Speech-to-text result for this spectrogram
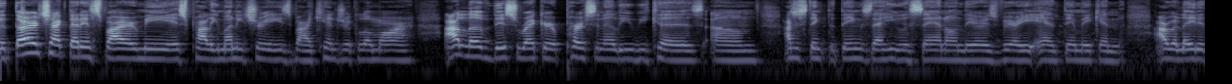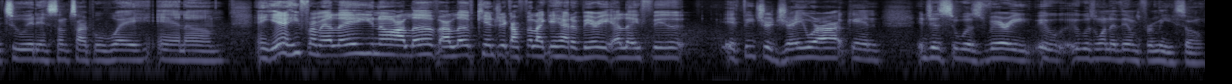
The third track that inspired me is probably Money Trees by Kendrick Lamar. I love this record personally because um, I just think the things that he was saying on there is very anthemic and I related to it in some type of way. And um, and yeah, he from LA, you know, I love I love Kendrick. I feel like it had a very LA feel. It featured Jay Rock and it just was very it, it was one of them for me. So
